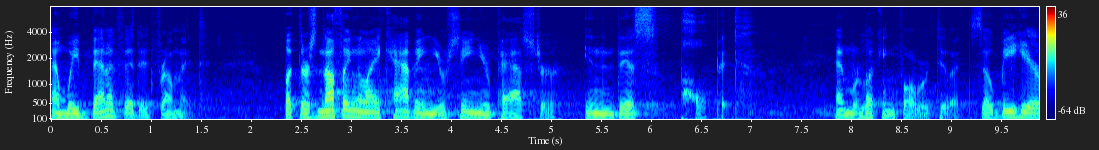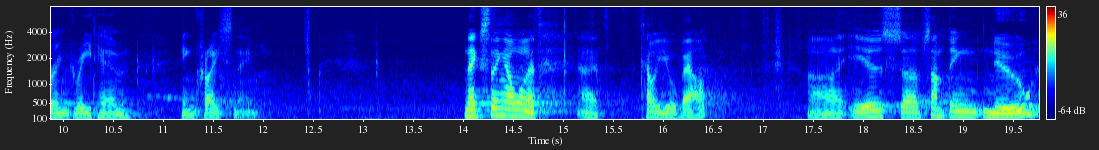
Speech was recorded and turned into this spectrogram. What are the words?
and we benefited from it. But there's nothing like having your senior pastor in this pulpit. And we're looking forward to it. So be here and greet him in Christ's name. Next thing I want to uh, tell you about uh, is uh, something new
